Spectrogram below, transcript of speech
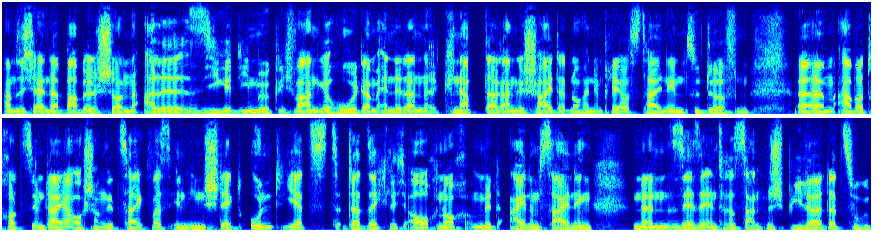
haben sich ja in der Bubble schon alle Siege, die möglich waren, geholt. Am Ende dann knapp daran gescheitert, noch in den Playoffs teilnehmen zu dürfen. Ähm, aber trotzdem da ja auch schon gezeigt, was in ihnen steckt. Und jetzt tatsächlich auch noch mit einem Signing einen sehr, sehr interessanten Spieler dazu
